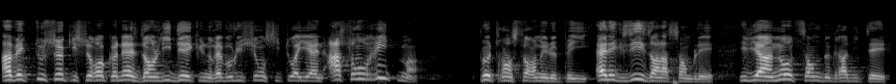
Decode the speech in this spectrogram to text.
avec tous ceux qui se reconnaissent dans l'idée qu'une révolution citoyenne, à son rythme, peut transformer le pays. Elle existe dans l'Assemblée. Il y a un autre centre de gravité.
